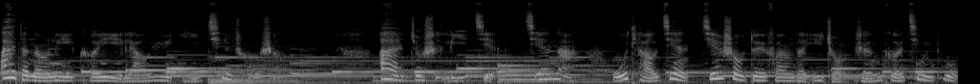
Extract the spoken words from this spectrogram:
爱的能力可以疗愈一切创伤。爱就是理解、接纳、无条件接受对方的一种人格进步。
